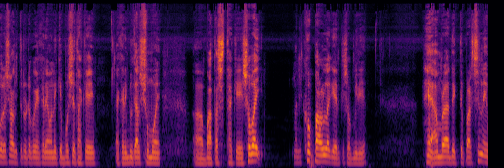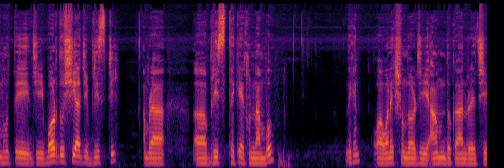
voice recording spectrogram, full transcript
বলে শান্তি রোড এবং এখানে অনেকে বসে থাকে, এখানে বিকাল সময় বাতাস থাকে, সবাই মানে খুব ভালো লাগে আর কি সব মিলিয়ে। হ্যাঁ আমরা দেখতে পাচ্ছেন এই মুহূর্তে যে বরদুশিয়া যে ব্রিজটি, আমরা ব্রিজ থেকে এখন নামবো। দেখেন অনেক সুন্দর যে আম দোকান রয়েছে।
